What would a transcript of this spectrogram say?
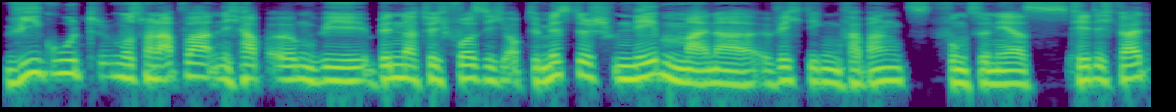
Wie gut muss man abwarten? Ich habe irgendwie bin natürlich vorsichtig optimistisch neben meiner wichtigen Verbandsfunktionärstätigkeit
